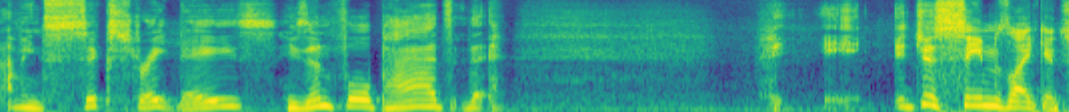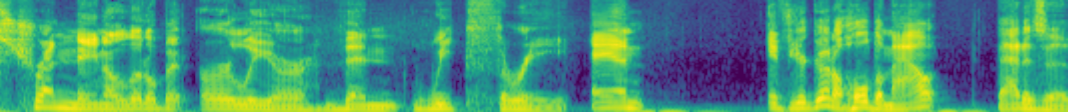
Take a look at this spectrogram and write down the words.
I mean, six straight days. He's in full pads. It just seems like it's trending a little bit earlier than week three. And if you're going to hold him out, that is a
